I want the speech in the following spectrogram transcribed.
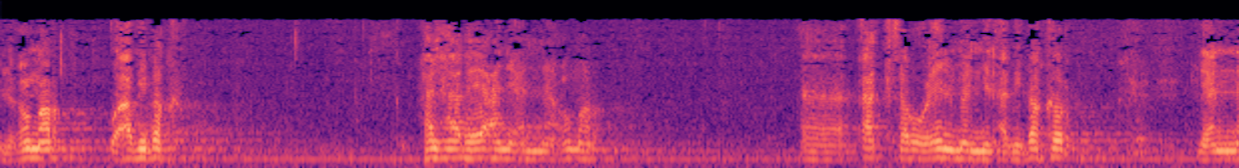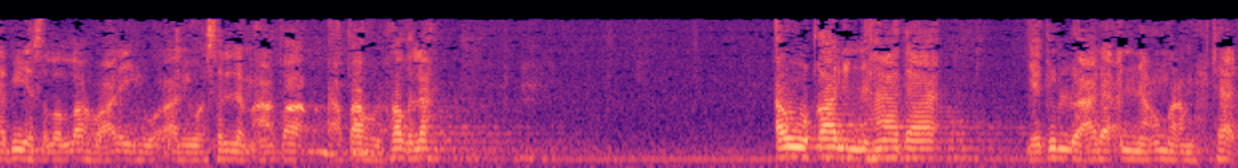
لعمر وأبي بكر. هل هذا يعني أن عمر آه، أكثر علما من أبي بكر؟ لأن النبي صلى الله عليه وآله وسلم أعطاه, أعطاه الفضلة أو يقال إن هذا يدل على أن عمر محتاج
